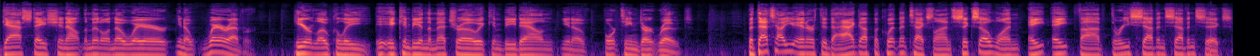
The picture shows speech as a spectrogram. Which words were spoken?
gas station out in the middle of nowhere, you know, wherever. Here locally, it, it can be in the metro, it can be down, you know, 14 dirt roads. But that's how you enter through the Ag Up Equipment text line 601 885 3776.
